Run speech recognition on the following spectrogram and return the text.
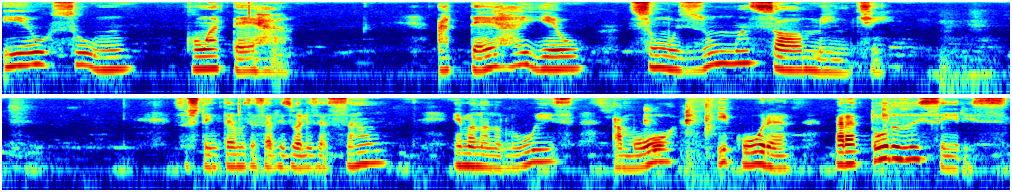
Eu sou um com a Terra. A Terra e eu somos uma só mente. Sustentamos essa visualização, emanando luz, amor e cura para todos os seres.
